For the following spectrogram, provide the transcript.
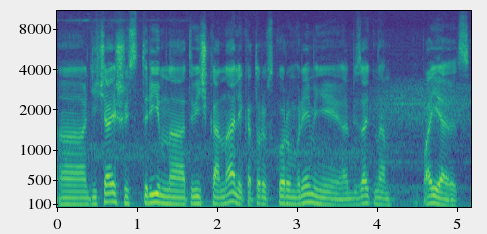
э, дичайший стрим на Twitch канале, который в скором времени обязательно появится.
